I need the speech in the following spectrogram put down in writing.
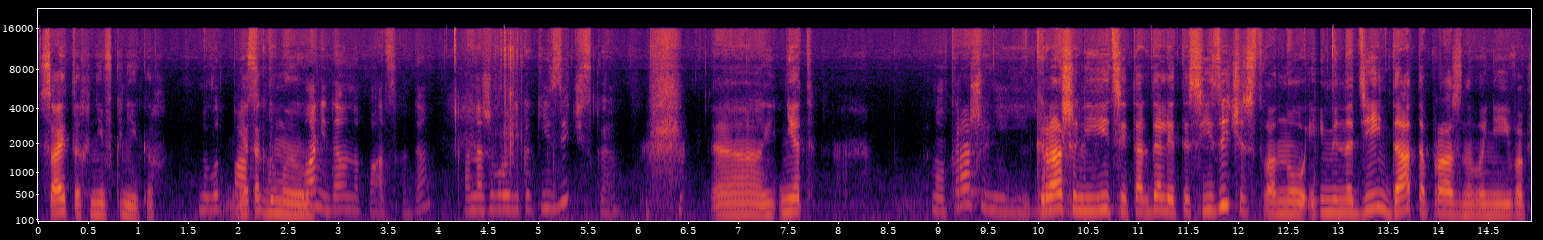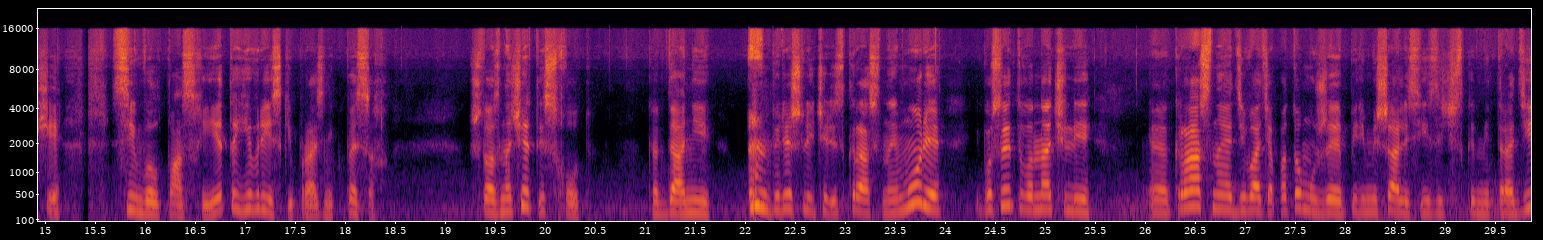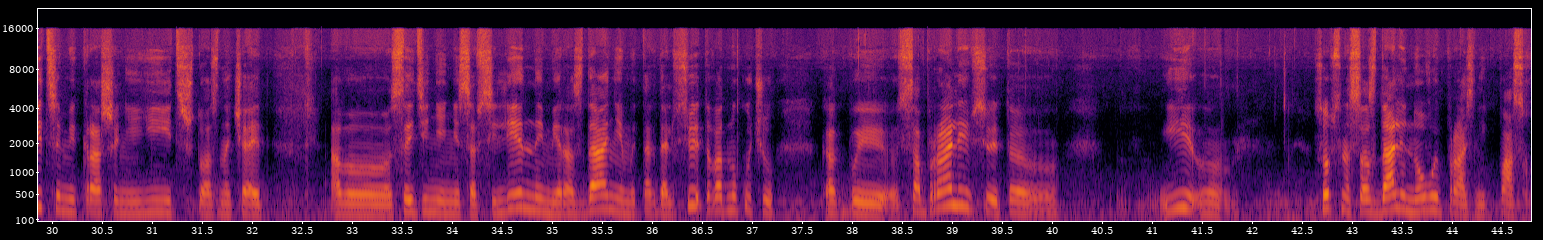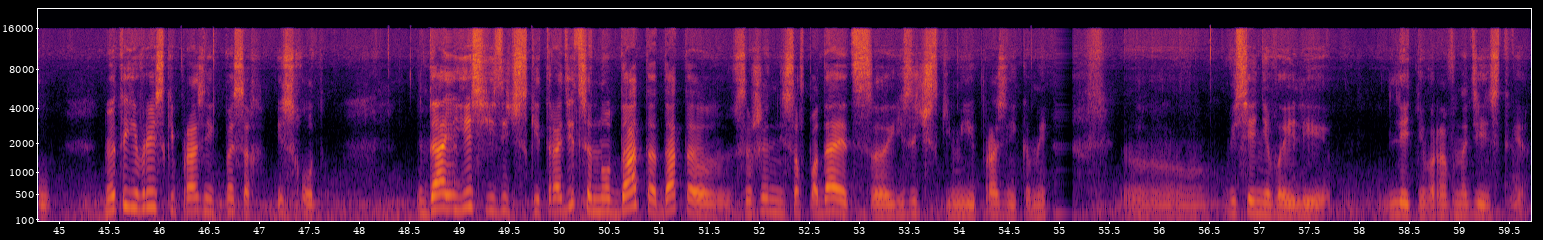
сайтах, ни в книгах. Ну вот Пасха. Я так думаю... Была недавно Пасха, да? Она же вроде как языческая. Э, нет. Ну, крашение яиц. Крашение яиц и так далее, это с язычества, но именно день, дата празднования и вообще символ Пасхи, это еврейский праздник, Песах, что означает исход, когда они перешли через Красное море, и после этого начали э, красное одевать, а потом уже перемешались языческими традициями, крашение яиц, что означает а, соединение со Вселенной, мирозданием и так далее. Все это в одну кучу как бы собрали все это и, э, собственно, создали новый праздник, Пасху. Но это еврейский праздник Песах, Исход. Да, есть языческие традиции, но дата, дата совершенно не совпадает с языческими праздниками э, весеннего или летнего равноденствия.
